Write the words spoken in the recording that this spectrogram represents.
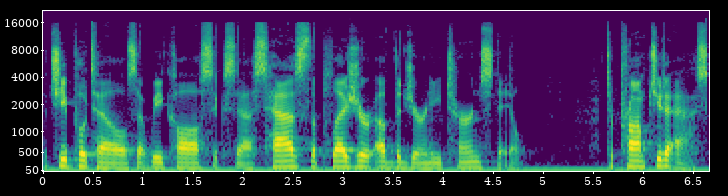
the cheap hotels that we call success, has the pleasure of the journey turned stale to prompt you to ask,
